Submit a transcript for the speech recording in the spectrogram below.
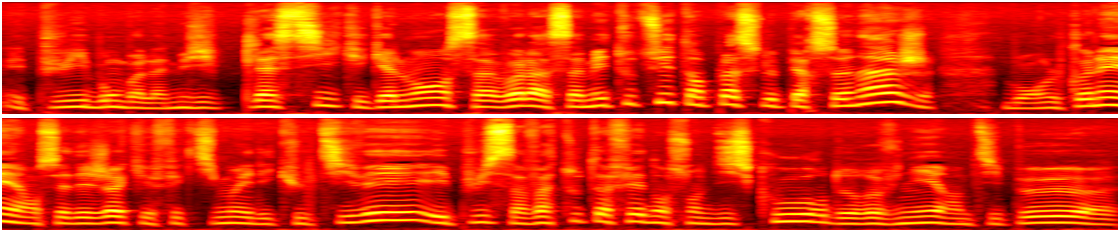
et puis bon bah la musique classique également. Ça voilà, ça met tout de suite en place le personnage. Bon, on le connaît, hein, on sait déjà qu'effectivement il est cultivé, et puis ça va tout à fait dans son discours de revenir un petit peu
